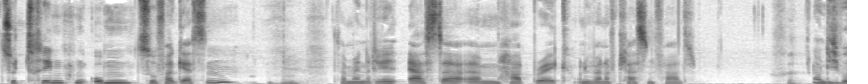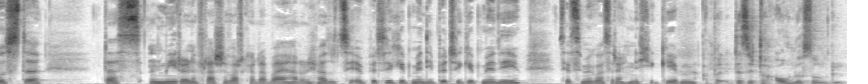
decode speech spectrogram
zu trinken, um zu vergessen. Mhm. Das war mein erster ähm, Heartbreak und wir waren auf Klassenfahrt. und ich wusste, dass ein Mädel eine Flasche Wodka dabei hat. Und ich war so zu ihr, bitte gib mir die, bitte gib mir die. Sie hat sie mir Gott sei Dank nicht gegeben. Aber das ist doch auch nur so ein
